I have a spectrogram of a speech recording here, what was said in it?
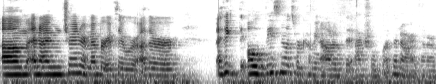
Um, and I'm trying to remember if there were other, I think, oh, these notes were coming out of the actual webinar that our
